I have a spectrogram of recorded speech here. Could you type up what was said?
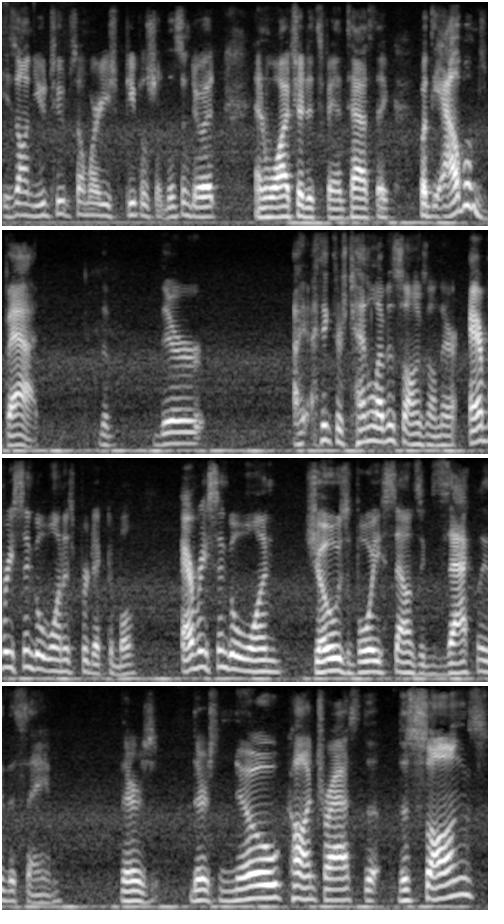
is on YouTube somewhere. You people should listen to it and watch it. It's fantastic. But the album's bad. The there, I, I think there's 10, 11 songs on there. Every single one is predictable. Every single one, Joe's voice sounds exactly the same. There's there's no contrast. The the songs,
